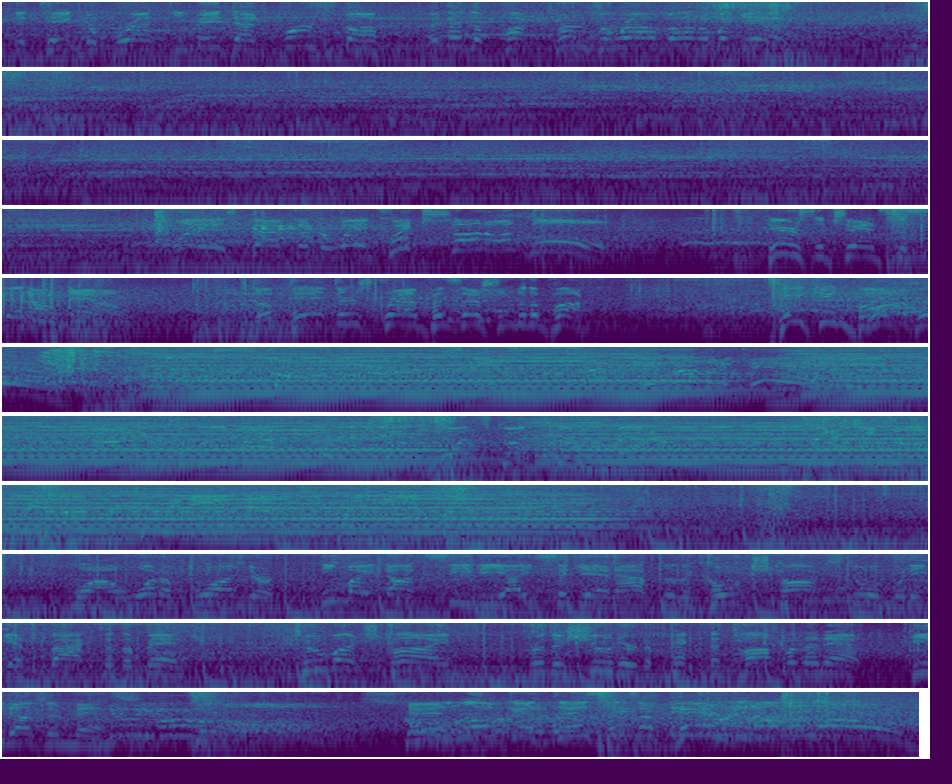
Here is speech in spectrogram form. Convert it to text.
To take a breath. He made that first stop, and then the puck turns around on him again. Play is back underway. Quick shot on goal. Here's a chance to set up now. The Panthers grab possession to the puck. Taken by Quarles. Blunder. He might not see the ice again after the coach talks to him when he gets back to the bench. Too much time for the shooter to pick the top of the net. He doesn't miss. And look at this. It's a parry all alone.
